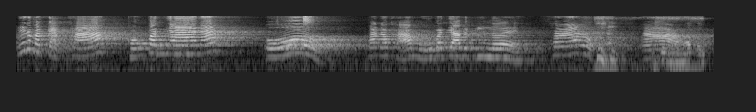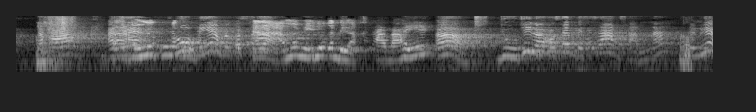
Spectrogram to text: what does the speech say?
นี่ถ้ามันกัดขาของปัญญานะ โอ้มันเอาขาหมูปัญญาไปกินเลย ใช่ไหมลูกอ่านะคะอันนี้แต่ลึกนะรูปนี้มันก็ฉสร้างลามไม่มีลูกกระเดือกขนาดไหนอ่าอยู่ที่เราเอาเส้นไปสร้างสรรค์นะอย่างเนี้ย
